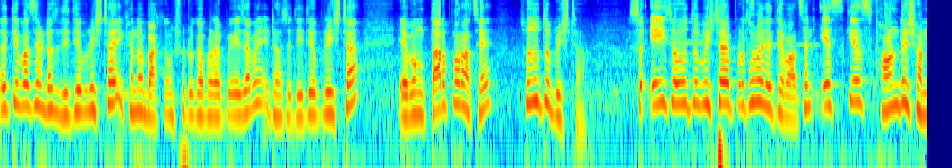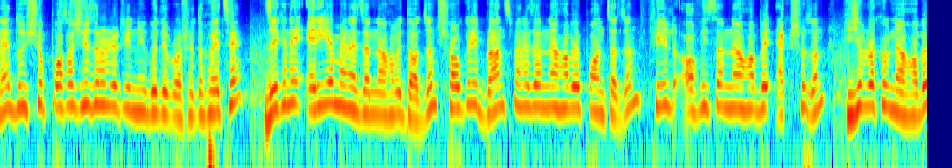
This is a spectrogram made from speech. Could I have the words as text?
দেখতে পাচ্ছেন, এটা হচ্ছে দ্বিতীয় পৃষ্ঠা, এখানেও বাকি অংশটুকু আপনারা পেয়ে যাবেন, এটা হচ্ছে দ্বিতীয় পৃষ্ঠা এবং তারপর আছে চতুর্থ পৃষ্ঠা। সো এই চতুর্থ পৃষ্ঠায় প্রথমে দেখতে পাচ্ছেন এসকেএস ফাউন্ডেশনে দুইশো পঁচাশি জনের একটি নিবৃত্তি প্রকাশিত হয়েছে, যেখানে এরিয়া ম্যানেজার নেওয়া হবে দশজন, সহকারী ব্রাঞ্চ ম্যানেজার নেওয়া হবে পঞ্চাশ জন ফিল্ড অফিসার নেওয়া হবে একশো জন, হিসাব রক্ষক নেওয়া হবে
